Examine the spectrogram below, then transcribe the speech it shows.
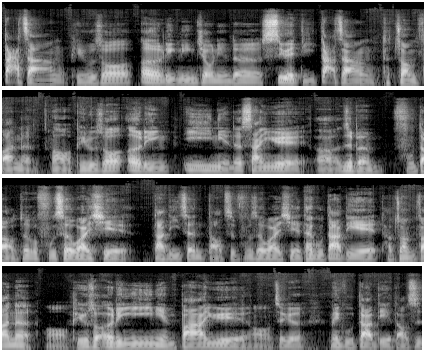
大涨，比如说二零零九年的四月底大涨，它赚翻了哦。比如说二零一一年的三月，呃，日本福岛这个辐射外泄。大地震导致辐射外泄，台股大跌，它赚翻了哦。比如说二零一一年八月哦，这个美股大跌导致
